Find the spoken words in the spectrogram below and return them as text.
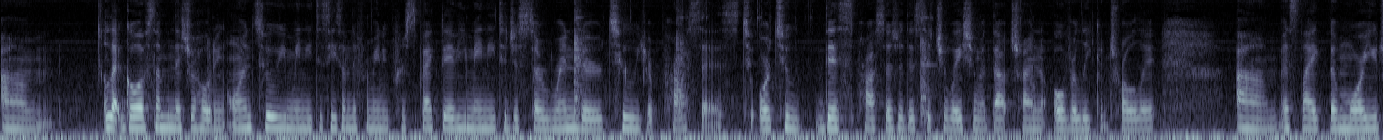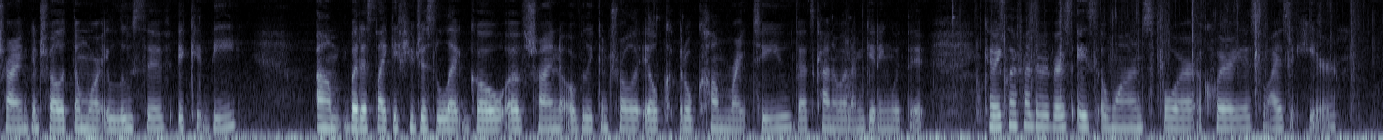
um, let go of something that you're holding on to. You may need to see something from a new perspective. You may need to just surrender to your process to, or to this process or this situation without trying to overly control it. Um, it's like the more you try and control it, the more elusive it could be. Um, but it's like if you just let go of trying to overly control it, it'll it'll come right to you. That's kind of what I'm getting with it. Can we clarify the reverse Ace of Wands for Aquarius? Why is it here?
